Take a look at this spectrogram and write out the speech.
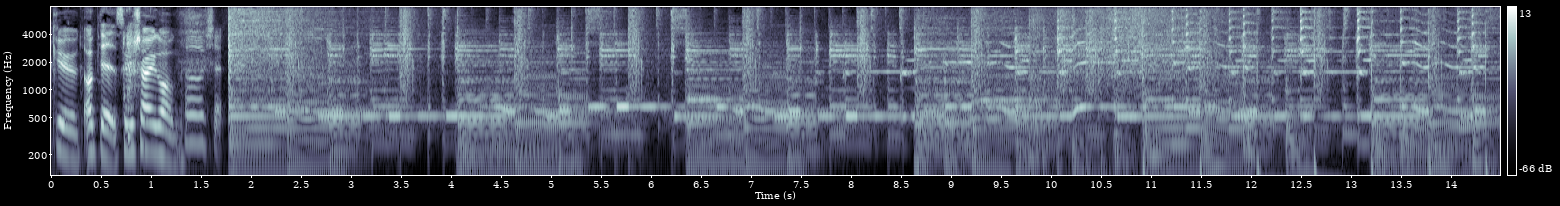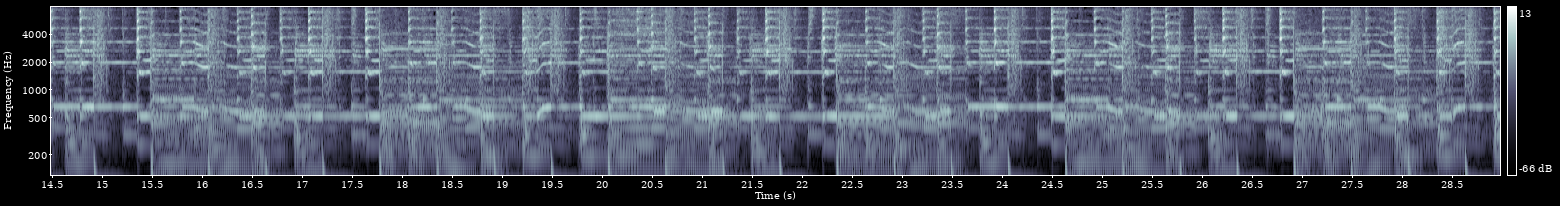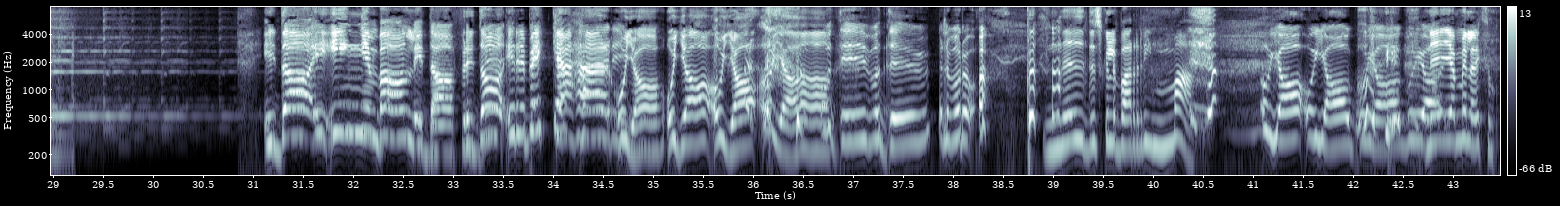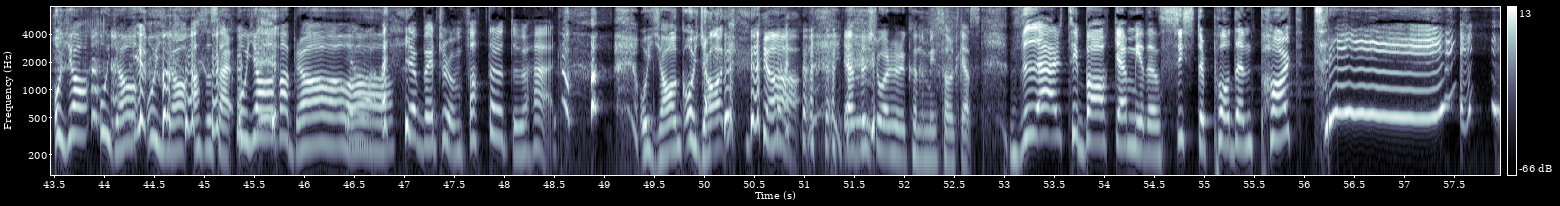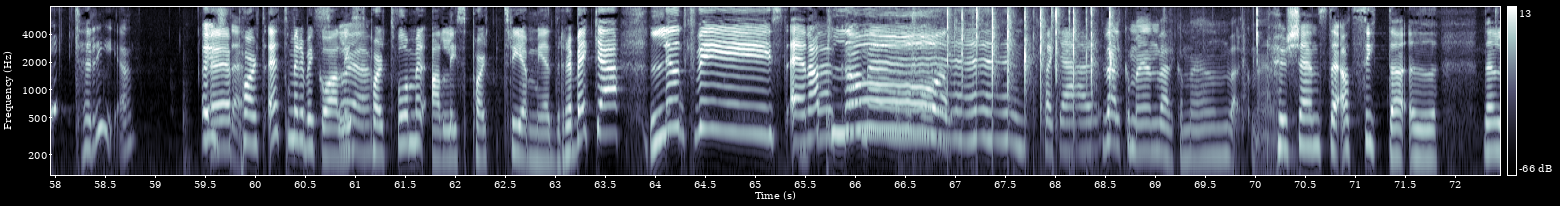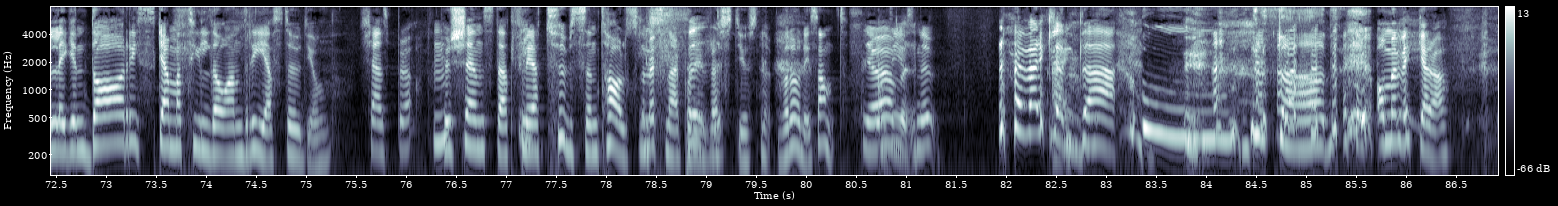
Gud, okej ska vi köra igång? Oh, shit. Idag är ingen vanlig dag för idag är Rebecca här och jag och jag och jag och jag. Och du och du. Eller vadå? Nej det skulle bara rimma. Och jag och jag och jag och jag. Nej jag menar liksom och jag och jag och jag. Alltså så här, och jag var bra. Ja, jag bara, jag tror de fattar att du är här. Och jag och jag. Ja, jag förstår hur det kunde misstolkas. Vi är tillbaka med den systerpodden part 3! Tre? Eh, part 1 med Rebecca och Alice, part 2 med Alice, part 3 med Rebecca Lundqvist! En applåd! Tackar. Välkommen, välkommen, välkommen. Hur känns det att sitta i den legendariska Matilda och Andrea-studion? Känns bra. Hur känns det att flera tusentals lyssnar på din Mm. röst just nu? Vadå, det är sant? Ja, Inte just nu. Verkligen där. Om en vecka då?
